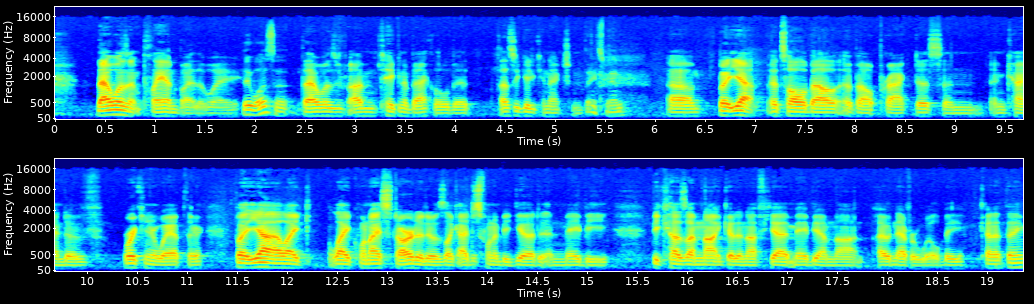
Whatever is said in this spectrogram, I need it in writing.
that wasn't planned by the way. It wasn't. That was I'm taken aback a little bit. That's a good connection. Thanks, man. Um, but yeah, it's all about about practice and and kind of working your way up there. But yeah, like like when I started, it was like I just want to be good, and maybe because I'm not good enough yet, maybe I'm not. I would never will be, kind of thing.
